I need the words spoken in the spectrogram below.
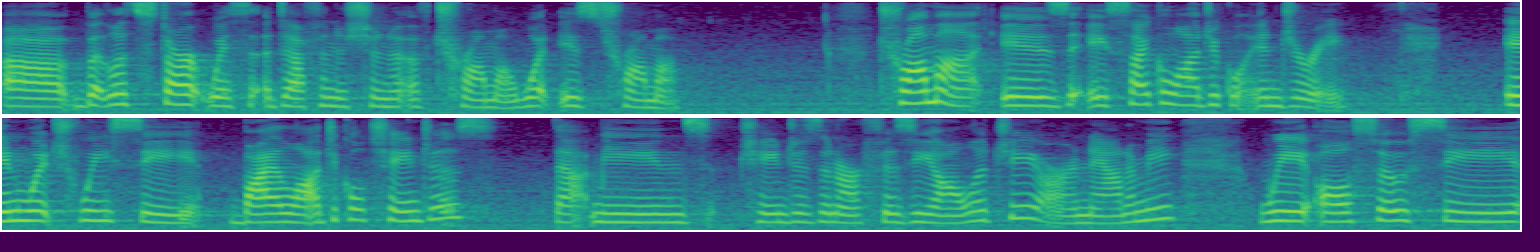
uh, but let's start with a definition of trauma. What is trauma? Trauma is a psychological injury in which we see biological changes, that means changes in our physiology, our anatomy. We also see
